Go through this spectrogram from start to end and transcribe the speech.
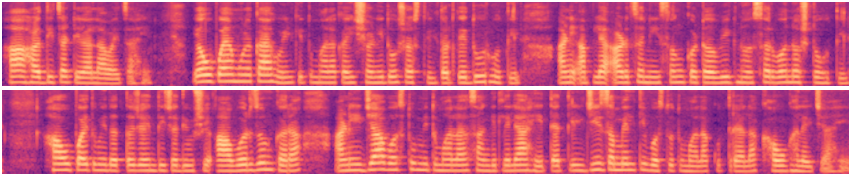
हा हळदीचा टिळा लावायचा आहे. या उपायामुळे काय होईल की तुम्हाला काही शनिदोष असतील तर ते दूर होतील आणि आपल्या अडचणी संकट विघ्न सर्व नष्ट होतील. हा उपाय तुम्ही दत्त जयंतीच्या दिवशी आवर्जून करा आणि ज्या वस्तू मी तुम्हाला सांगितलेल्या आहेत त्यातील जी जमेल ती वस्तू तुम्हाला कुत्र्याला खाऊ घालायची आहे.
